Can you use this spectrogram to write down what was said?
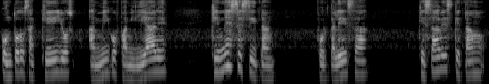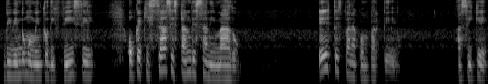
con todos aquellos amigos, familiares que necesitan fortaleza, que sabes que están viviendo un momento difícil o que quizás están desanimados. Esto es para compartirlo. Así que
